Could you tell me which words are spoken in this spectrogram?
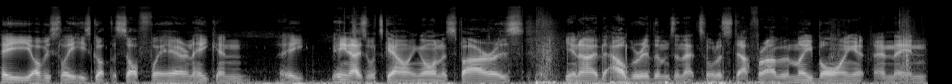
he obviously he's got the software and he can he he knows what's going on as far as you know the algorithms and that sort of stuff, rather than me buying it and then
